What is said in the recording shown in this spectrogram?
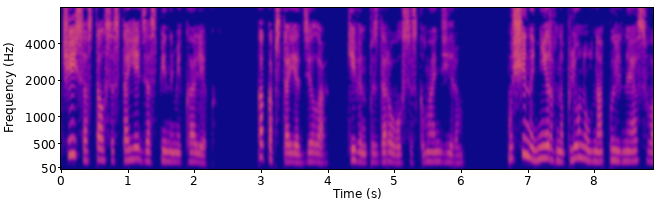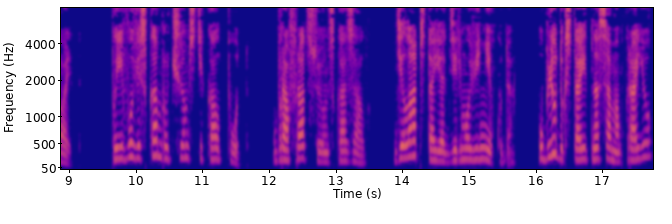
Чейз остался стоять за спинами коллег. — Как обстоят дела? — Кевин поздоровался с командиром. Мужчина нервно плюнул на пыльный асфальт. По его вискам ручьем стекал пот. Убрав рацию, он сказал. — Дела обстоят дерьмове некуда. Ублюдок стоит на самом краю,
